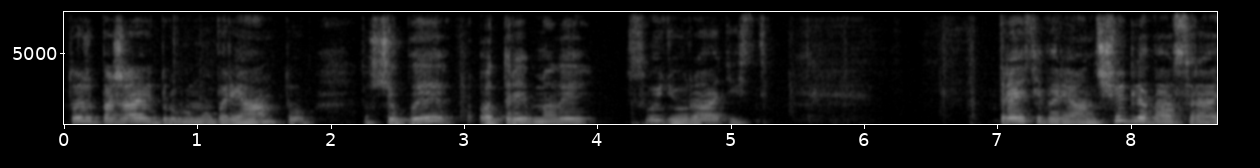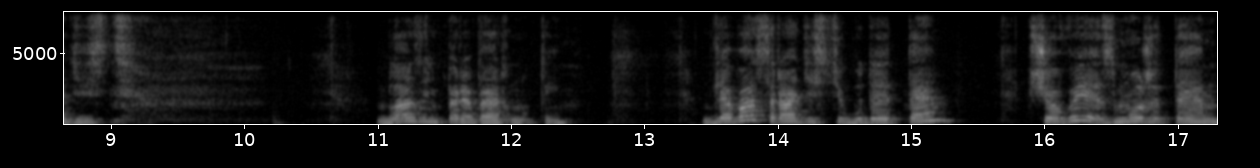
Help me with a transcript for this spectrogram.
Тож бажаю другому варіанту, щоб ви отримали свою радість. Третій варіант. Що для вас радість? Блазень перевернутий. Для вас радістю буде те, що ви зможете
